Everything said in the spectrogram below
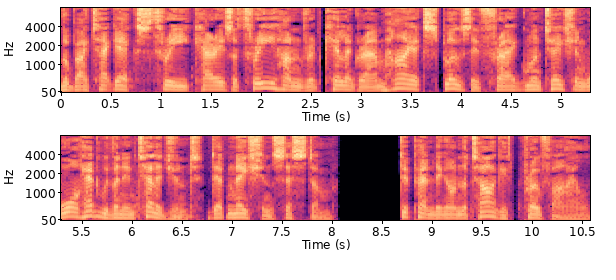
The BiTAG X-3 carries a 300 kg high explosive fragmentation warhead with an intelligent detonation system. Depending on the target profile,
